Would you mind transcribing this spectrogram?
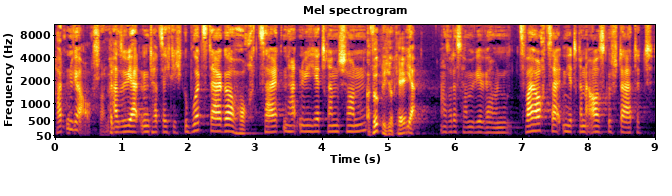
Hatten wir auch schon. Also wir hatten tatsächlich Geburtstage, Hochzeiten hatten wir hier drin schon. Ach wirklich, okay? Ja, also das haben wir. Wir haben zwei Hochzeiten hier drin ausgestattet.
